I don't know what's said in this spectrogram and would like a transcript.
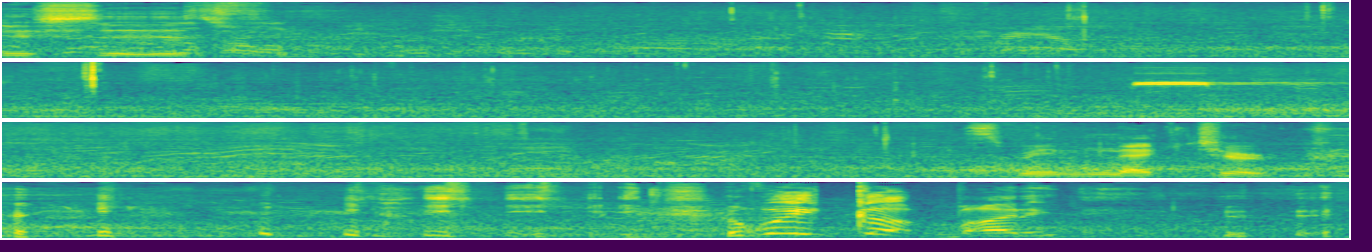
it's, been lectured. Wake up, buddy.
